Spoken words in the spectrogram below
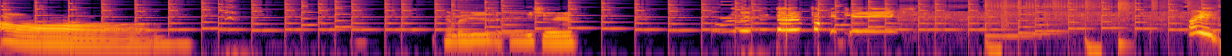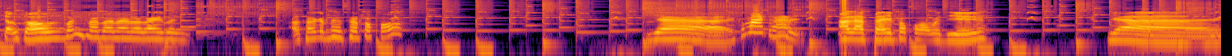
Oh. Number three, the issue. Hey, don't go. Wait, wait, wait, wait, wait, wait, wait. Okay, let me play football. Yeah, come on, Dad. I love playing football with you. Yeah,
